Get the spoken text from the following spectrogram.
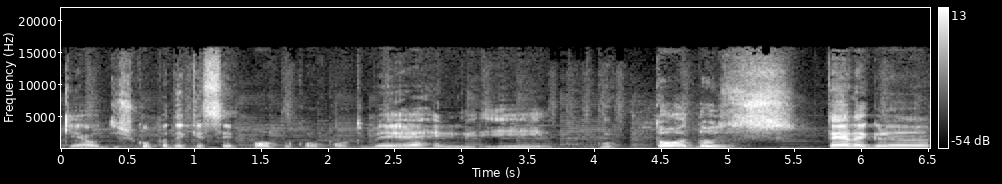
que é o desculpadqc.com.br e em todos Telegram.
